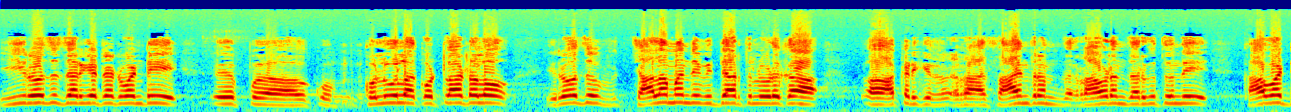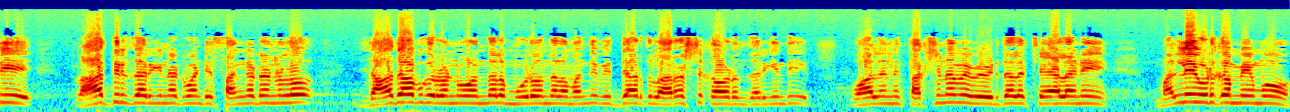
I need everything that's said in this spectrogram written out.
ఈరోజు జరిగేటటువంటి కొలువుల కొట్లాటలో ఈరోజు చాలామంది చాలా మంది విద్యార్థులు ఉడక అక్కడికి రా- సాయంత్రం రావడం జరుగుతుంది. కాబట్టి రాత్రి జరిగినటువంటి సంఘటనలో దాదాపుగా రెండు వందల మూడు వందల మంది విద్యార్థులు అరెస్ట్ కావడం జరిగింది. వాళ్ళని తక్షణమే విడుదల చేయాలని మళ్ళీ ఉడక మేము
